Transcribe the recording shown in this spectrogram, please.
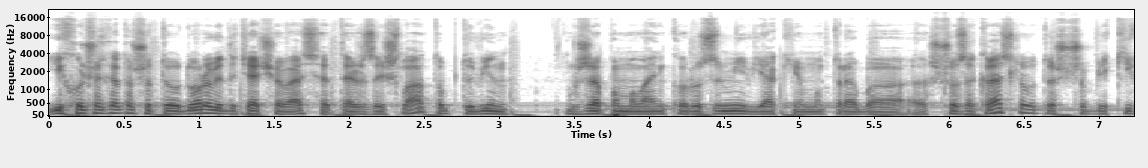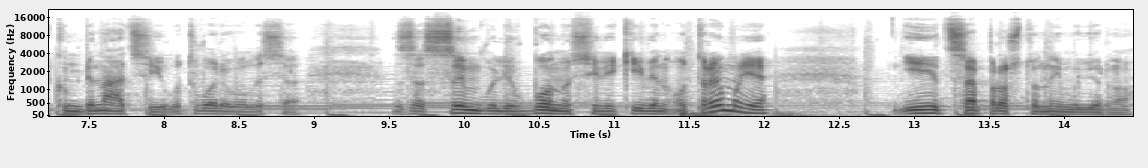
І хочу сказати, що Теодорові дитяча версія теж зайшла, тобто він вже помаленьку розумів, як йому треба е, що закреслювати, щоб які комбінації утворювалися з символів бонусів, які він отримує. І це просто неймовірно.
